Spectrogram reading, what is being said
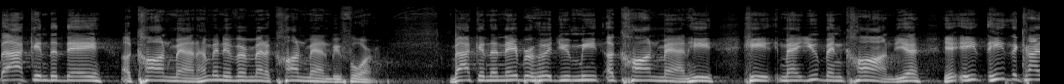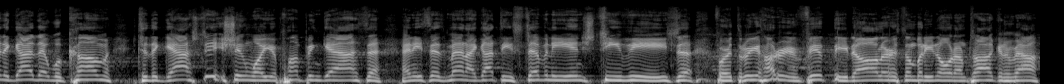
back in the day a con man. How many have ever met a con man before? Back in the neighborhood, you meet a con man. He, he, man, you've been conned. Yeah, he, he's the kind of guy that will come to the gas station while you're pumping gas, uh, and he says, "Man, I got these 70-inch TVs uh, for $350." Somebody know what I'm talking about?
